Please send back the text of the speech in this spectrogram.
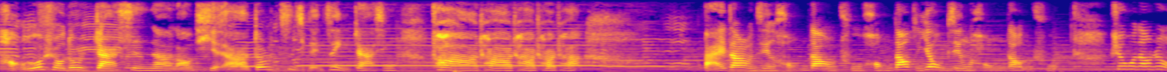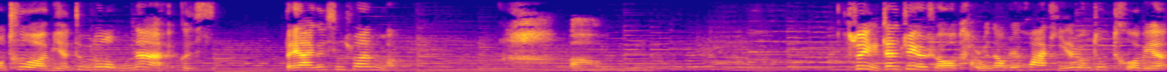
好多时候都是扎心啊，老铁啊，都是自己给自己扎心，歘歘歘歘歘，白刀子进红刀子出，红刀子又进了红刀子出。生活当中有特别特别多的无奈跟悲哀跟心酸嘛。嗯，所以在这个时候讨论到这话题的时候，就特别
